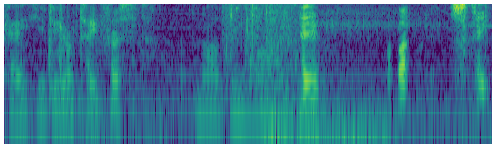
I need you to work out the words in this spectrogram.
Okay, you do your tape first, and I'll do mine. Tape. About tape.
